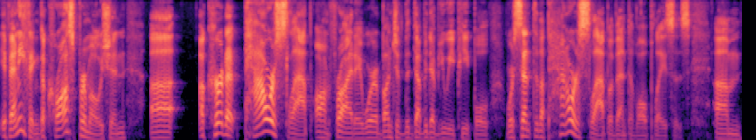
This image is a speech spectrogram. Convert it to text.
If anything, the cross promotion uh occurred at Power Slap on Friday, where a bunch of the WWE people were sent to the Power Slap event of all places. Um,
